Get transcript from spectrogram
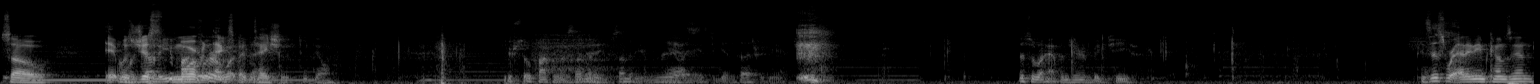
So it was my just God, are you more of an popular or what today? expectation. Keep going. You're so popular. Somebody, somebody really Yes. needs to get in touch with you. This is what happens. You're a big chief. Is this where editing comes in?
